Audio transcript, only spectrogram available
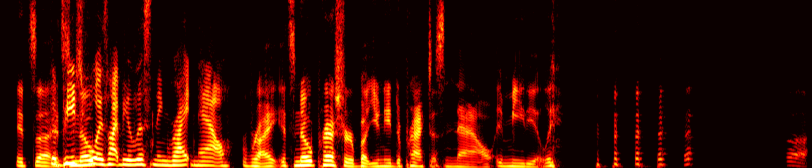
it's uh, the it's Beach no Boys might be listening right now. right. It's no pressure, but you need to practice now immediately. uh,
